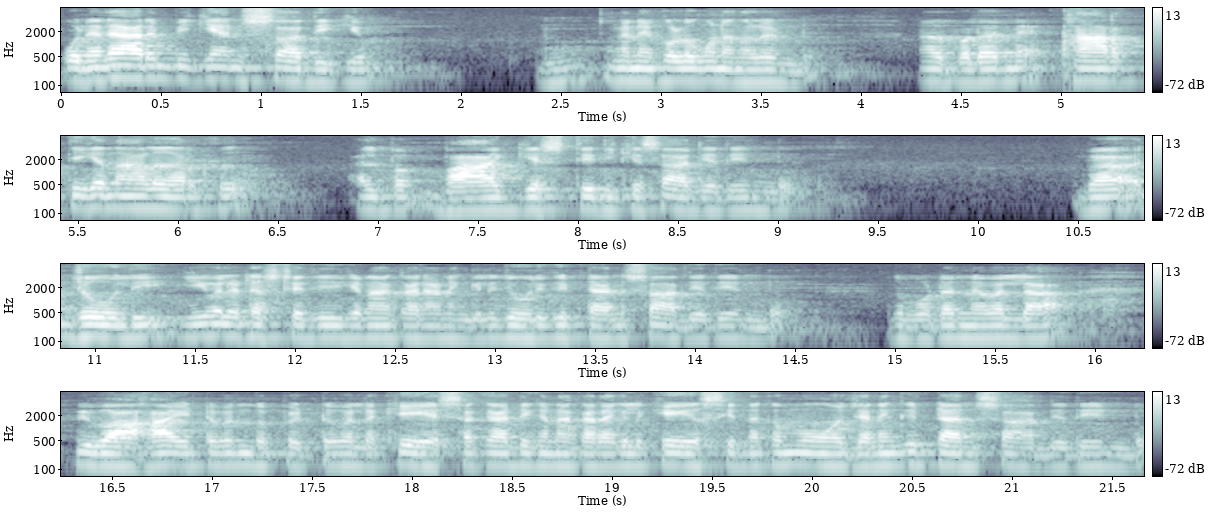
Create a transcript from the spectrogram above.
പുനരാരംഭിക്കാൻ സാധിക്കും. അങ്ങനെയൊക്കെയുള്ള ഗുണങ്ങളുണ്ട്. അതുപോലെ തന്നെ കാർത്തിക നാളുകാർക്ക് അല്പം ഭാഗ്യസ്ഥിതിക്ക് സാധ്യതയുണ്ട്. ജോലി ഈ വല്ല ടെസ്റ്റ് എഴുതിയിരിക്കുന്ന ആൾക്കാരാണെങ്കിൽ ജോലി കിട്ടാൻ സാധ്യതയുണ്ട്. അതുപോലെ തന്നെ വല്ല വിവാഹമായിട്ട് ബന്ധപ്പെട്ട് വല്ല കേസൊക്കെ അടിക്കുന്ന ആൾക്കാരാണെങ്കിൽ കേസിൽ നിന്നൊക്കെ മോചനം കിട്ടാൻ സാധ്യതയുണ്ട്.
